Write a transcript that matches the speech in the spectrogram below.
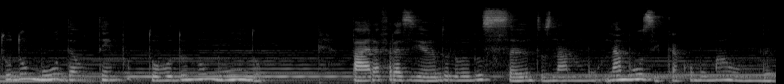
Tudo muda o tempo todo no mundo, parafraseando Lulu Santos na, na música como uma onda.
